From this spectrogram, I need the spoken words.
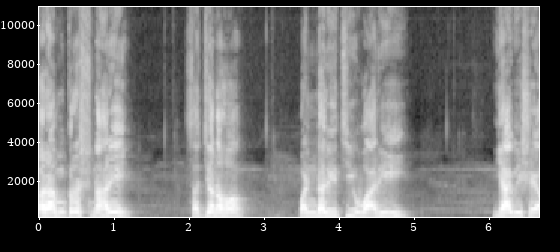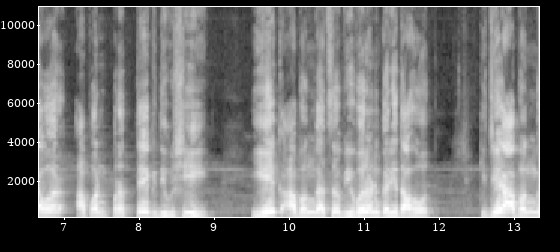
रामकृष्ण हरे सज्जन हो पंढरीची वारी. या विषयावर आपण प्रत्येक दिवशी एक अभंगाचं विवरण करीत आहोत की जे अभंग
